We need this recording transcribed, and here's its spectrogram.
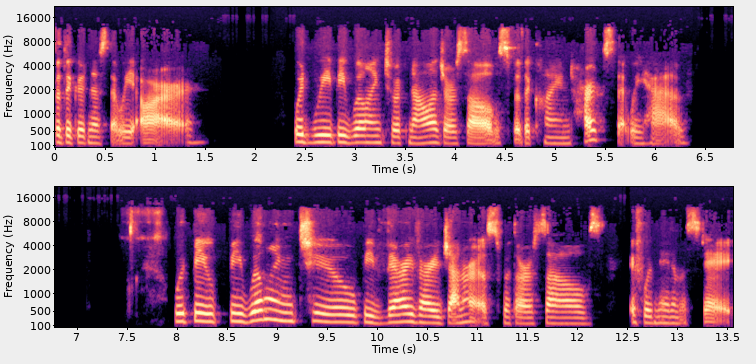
for the goodness that we are? would we be willing to acknowledge ourselves for the kind hearts that we have? Would we be willing to be very, very generous with ourselves if we made a mistake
